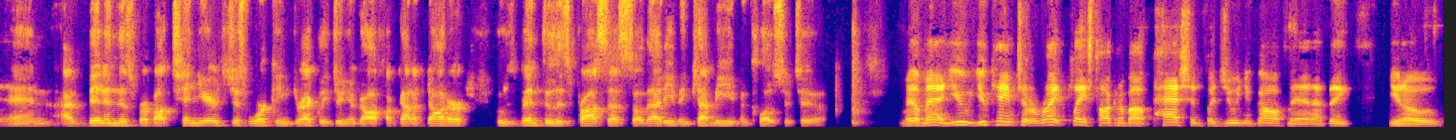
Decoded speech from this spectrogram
Yeah. And I've been in this for about 10 years, just working directly junior golf. I've got a daughter who's been through this process. So that even kept me even closer to it. Well, man, you you came to the right place talking about passion for junior golf, man. I think you know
